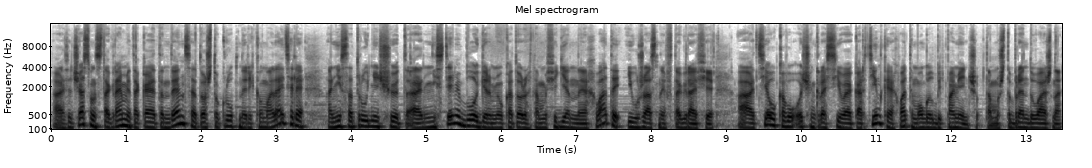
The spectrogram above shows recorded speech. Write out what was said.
а, сейчас в Инстаграме такая тенденция, то, что крупные рекламодатели, они сотрудничают а, не с теми блогерами, у которых там офигенные охваты и ужасные фотографии, а те, у кого очень красивая картинка, и охваты могут быть поменьше, потому что бренду важно,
